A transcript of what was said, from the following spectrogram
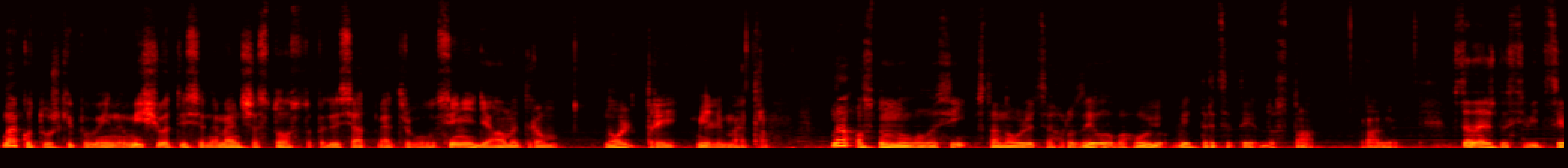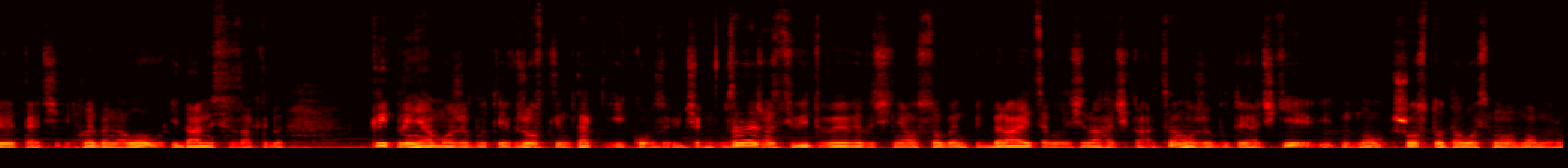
На котушки повинні вміщуватися не менше 100-150 метрів волосіння діаметром 0,3 мм. На основну волосінь встановлюється грузило вагою від 30 до 100 грамів, в залежності від сили течії, глибина лову і дальності закиду. Кріплення може бути як жорстким, так і ковзаючим. В залежності від вилучення особин підбирається величина гачка. Це може бути гачки від 6 та 8 номеру.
